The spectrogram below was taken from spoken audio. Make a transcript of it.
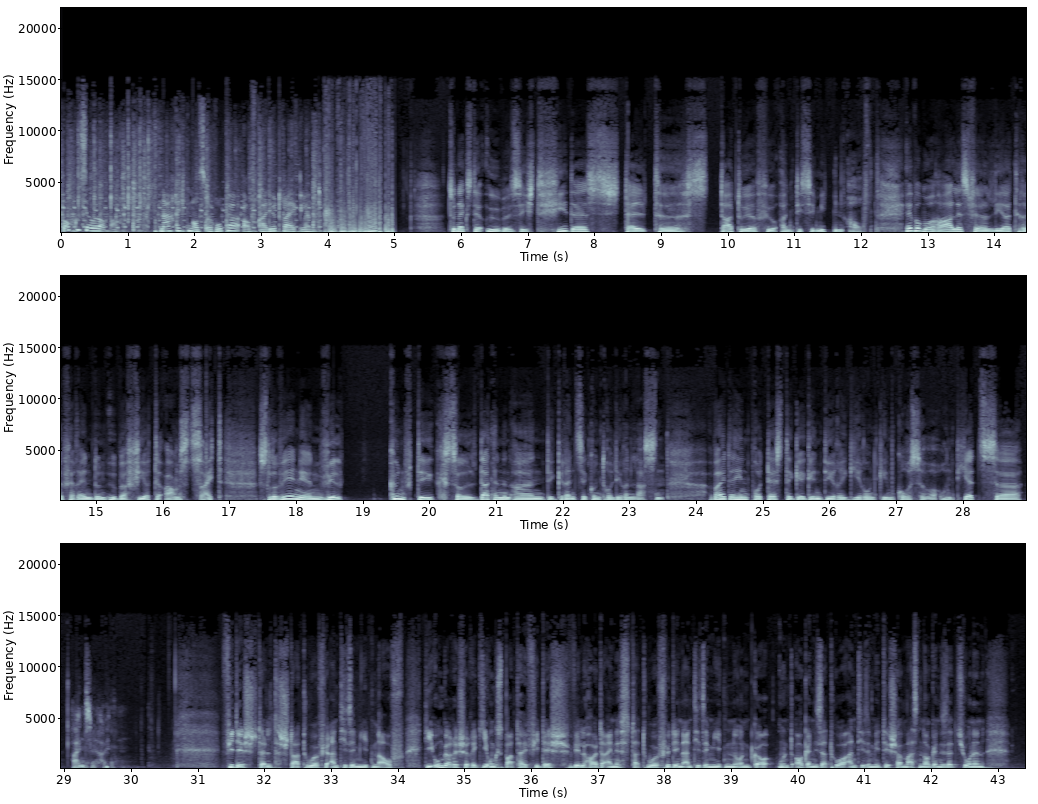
Fokus Europa. Nachrichten aus Europa auf Radio Dreieckland. Zunächst der Übersicht. Fidesz stellt äh, Statue für Antisemiten auf. Evo Morales verliert Referendum über vierte Amtszeit. Slowenien will künftig Soldaten an die Grenze kontrollieren lassen. Weiterhin Proteste gegen die Regierung im Kosovo. Und jetzt äh, Einzelheiten. Fidesz stellt Statue für Antisemiten auf. Die ungarische Regierungspartei Fidesz will heute eine Statue für den Antisemiten und, und Organisator antisemitischer Massenorganisationen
